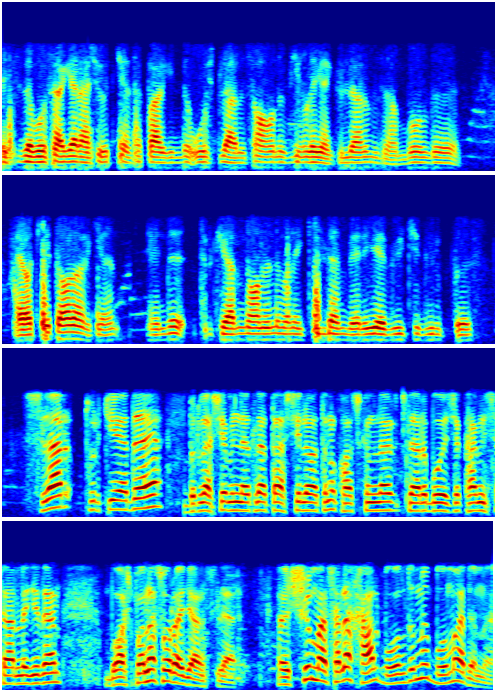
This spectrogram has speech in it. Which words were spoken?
Esingizda bo'lsa agar ana shu o'tgan safargida o'shlarni sog'inib yig'lagan kunlarimiz ham bo'ldi hayot keta olar ekan endi turkiyani nonini mana ikki yildan beri yeb ichib yuribmiz sizlar turkiyada birlashgan millatlar tashkilotini qochqinlar ishlari bo'yicha komissarligidan boshpana so'ragansizlar E, shu masala hal bo'ldimi bo'lmadimi?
